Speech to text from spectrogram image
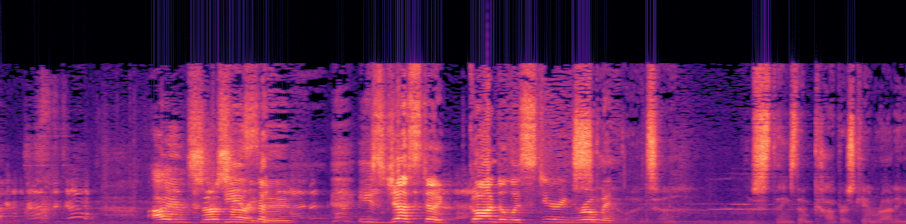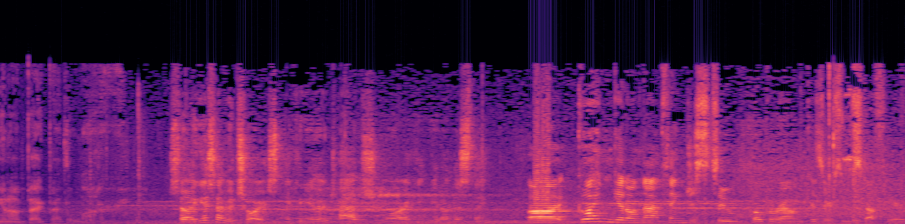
I am so sorry, He's- dude. He's just a gondola steering robot. Skylights, huh? Those things them coppers came riding in on back by the lottery. So I guess I have a choice. I can either attach or I can get on this thing. Uh, go ahead and get on that thing just to poke around because there's some stuff here.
